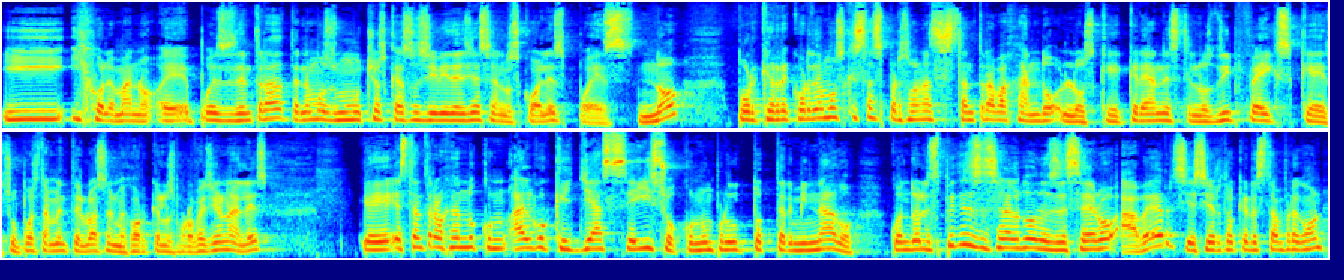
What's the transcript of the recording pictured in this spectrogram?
Y híjole, mano, eh, pues de entrada tenemos muchos casos y evidencias en los cuales, pues no, porque recordemos que estas personas están trabajando, los que crean este, los deepfakes, que supuestamente lo hacen mejor que los profesionales, eh, están trabajando con algo que ya se hizo, con un producto terminado. Cuando les pides hacer algo desde cero, a ver si es cierto que eres tan fregón,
